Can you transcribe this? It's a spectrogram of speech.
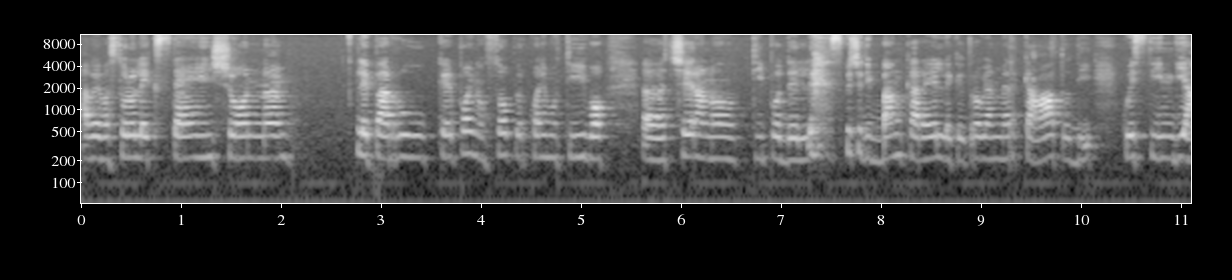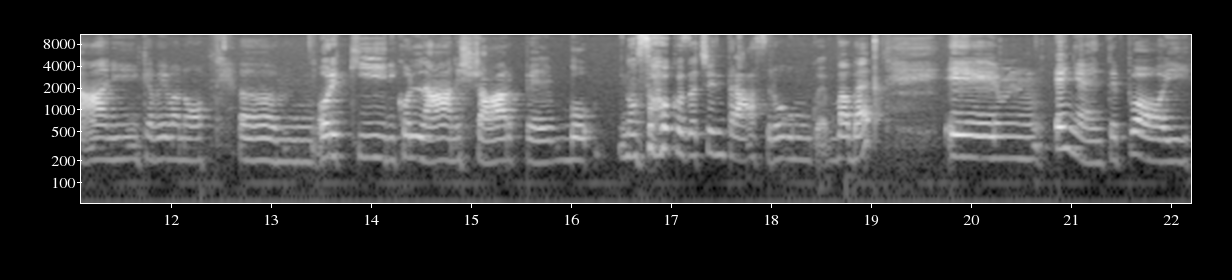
aveva solo l'extension le parrucche, poi non so per quale motivo eh, c'erano tipo delle specie di bancarelle che trovi al mercato di questi indiani che avevano ehm, orecchini, collane, sciarpe, boh, non so cosa c'entrassero, comunque vabbè. E, ehm, e, niente poi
